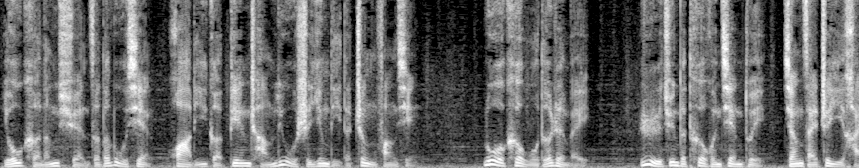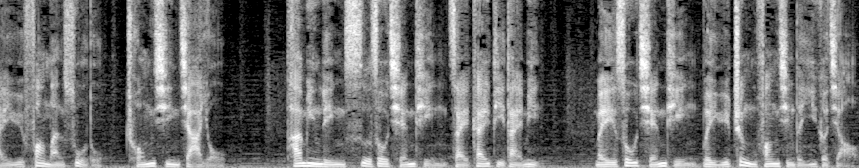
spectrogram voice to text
有可能选择的路线画了一个边长六十英里的正方形。洛克伍德认为，日军的特混舰队将在这一海域放慢速度，重新加油。他命令四艘潜艇在该地待命，每艘潜艇位于正方形的一个角，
